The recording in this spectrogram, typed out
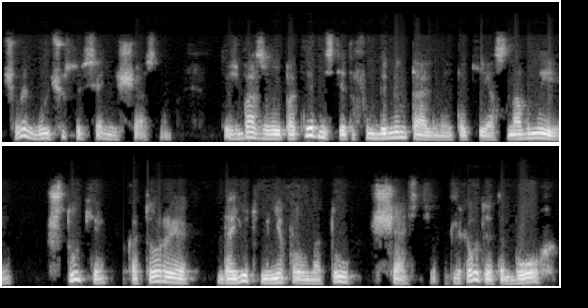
человек будет чувствовать себя несчастным. То есть базовые потребности – это фундаментальные такие основные штуки, которые дают мне полноту счастья. Для кого-то это Бог,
